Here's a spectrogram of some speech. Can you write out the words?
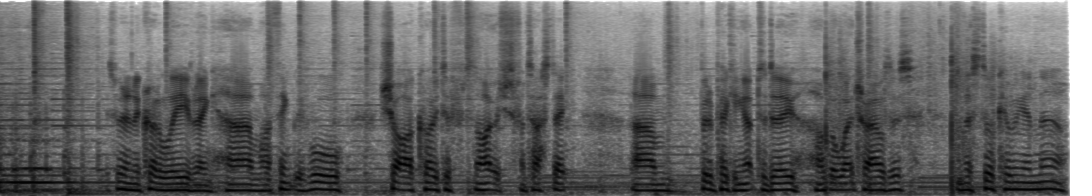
It's been an incredible evening. Um, I think we've all shot our quota for tonight, which is fantastic. Um, bit of picking up to do. I've got wet trousers and they're still coming in now.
